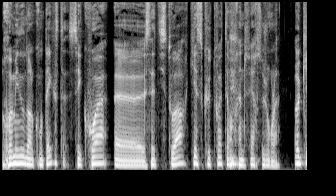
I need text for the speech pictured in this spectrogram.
Remets-nous dans le contexte, c'est quoi euh, cette histoire? Qu'est-ce que toi, t'es en train de faire ce jour-là? Ok,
